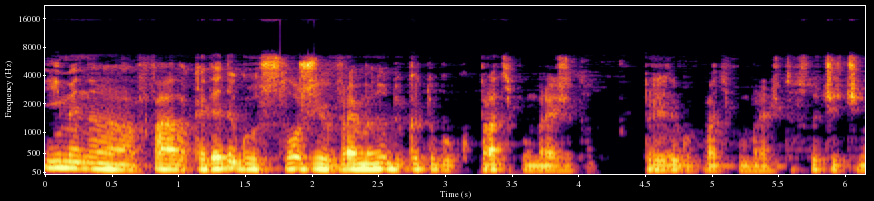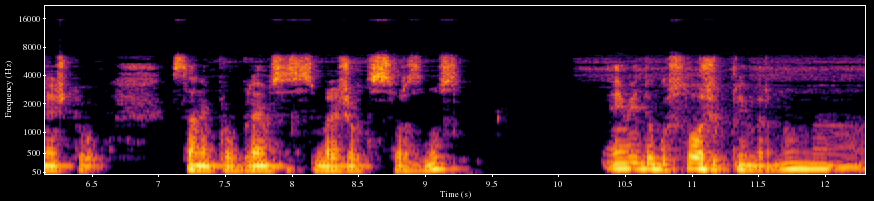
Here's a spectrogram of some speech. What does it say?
Име на файла, къде да го сложи временно, докато го прати по мрежата. Преди да го прати по мрежата. В случай, че нещо стане проблем с мрежовата свързаност. Еми да го сложи примерно на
